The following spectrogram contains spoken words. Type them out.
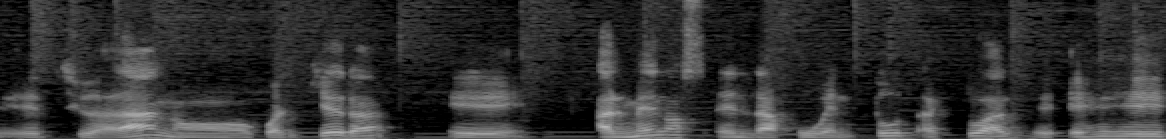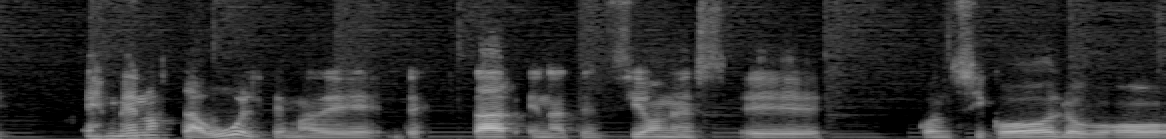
el ciudadano, cualquiera, eh, al menos en la juventud actual, eh, es, es menos tabú el tema de, de estar en atenciones eh, con psicólogo o,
